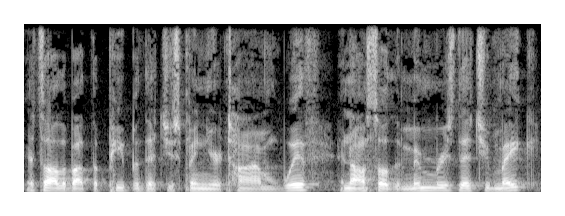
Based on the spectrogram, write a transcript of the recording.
It's all about the people that you spend your time with and also the memories that you make.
